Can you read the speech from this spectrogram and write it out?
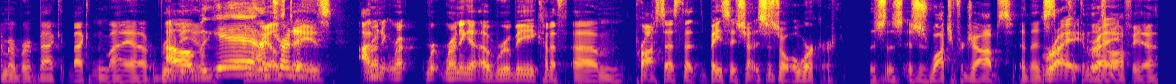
I remember back back in my uh, Ruby Oh, but and, yeah, and I'm Rails to- days, I'm- running ru- ru- running a, a Ruby kind of um, process that basically it's just a, a worker. It's just, it's just watching for jobs and then Right, kicking those right. off. Yeah,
